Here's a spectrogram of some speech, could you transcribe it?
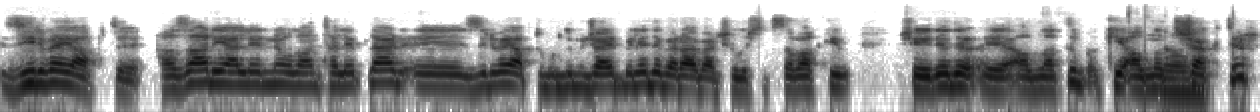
zirve yaptı. Pazar yerlerine olan talepler e, zirve yaptı. Burada Mücahit Bey'le de beraber çalıştık. Sabahki şeyde de e, anlattı ki anlatacaktır.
